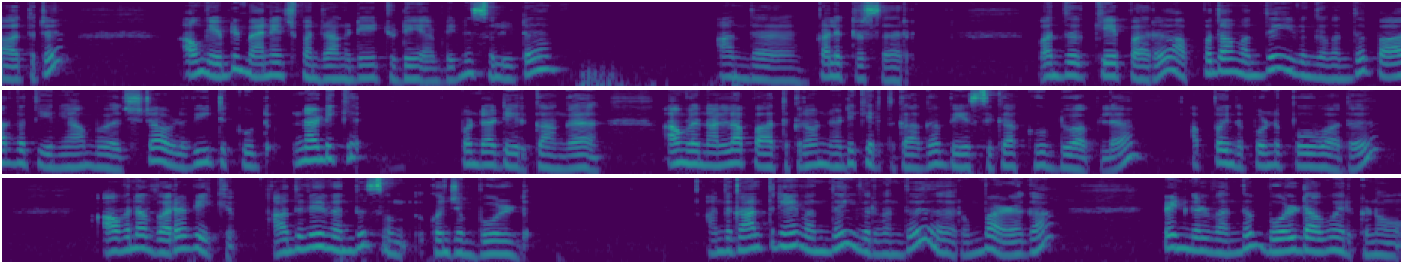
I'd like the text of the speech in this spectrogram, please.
பார்த்துட்டு அவங்க எப்படி மேனேஜ் பண்ணுறாங்க டே டு டே அப்படின்னு சொல்லிவிட்டு அந்த கலெக்டர் சார் வந்து கேட்பார் அப்போ தான் வந்து இவங்க வந்து பார்வதியை ஞாபகம் வச்சுட்டு அவளை வீட்டுக்கு கூட்டு நடிக்க பொண்டாட்டி இருக்காங்க. அவங்கள நல்லா பார்த்துக்கிறோம் நடிக்கிறதுக்காக பேசிக்காக கூப்பிடுவாப்புல. அப்போ இந்த பொண்ணு போவாது. அவனை வர வைக்கும் அதுவே வந்து கொஞ்சம் போல்டு அந்த காலத்திலேயே வந்து இவர் வந்து ரொம்ப அழகாக பெண்கள் வந்து போல்டாகவும் இருக்கணும்.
